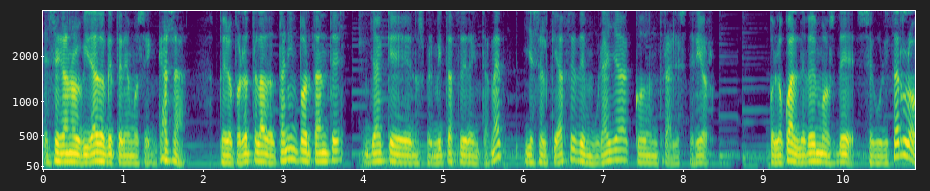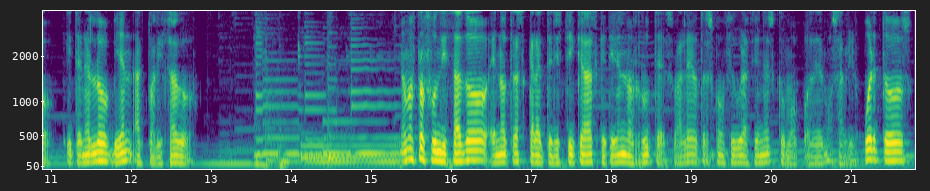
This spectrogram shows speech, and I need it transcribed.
ese gran olvidado que tenemos en casa, pero por otro lado tan importante ya que nos permite acceder a Internet y es el que hace de muralla contra el exterior. con lo cual debemos de segurizarlo y tenerlo bien actualizado. No hemos profundizado en otras características que tienen los routers, ¿vale? Otras configuraciones como podemos abrir puertos,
